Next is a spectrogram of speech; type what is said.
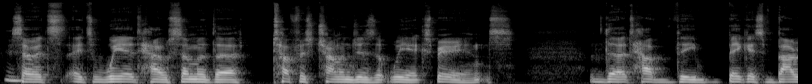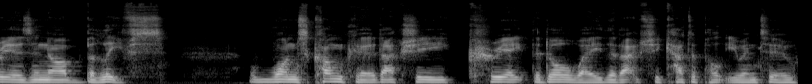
mm-hmm. so it's it's weird how some of the toughest challenges that we experience that have the biggest barriers in our beliefs once conquered actually create the doorway that actually catapult you into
